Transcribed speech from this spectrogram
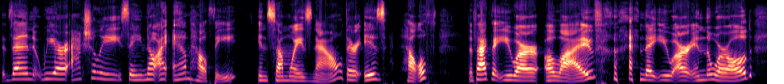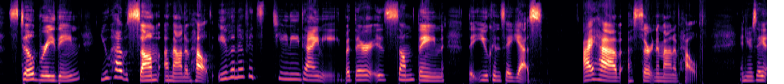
then we are actually saying, no, I am healthy in some ways now. There is health. The fact that you are alive and that you are in the world, still breathing, you have some amount of health, even if it's teeny tiny. But there is something that you can say, yes, I have a certain amount of health. And you're saying,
